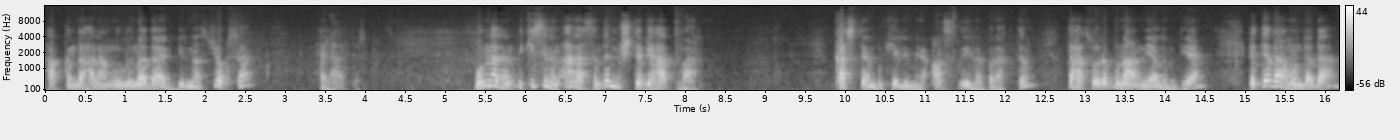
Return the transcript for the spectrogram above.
Hakkında haramlılığına dair bir nas yoksa helaldir. Bunların ikisinin arasında müştebihat var. Kasten bu kelimeyi aslıyla bıraktım. Daha sonra bunu anlayalım diye. Ve devamında da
